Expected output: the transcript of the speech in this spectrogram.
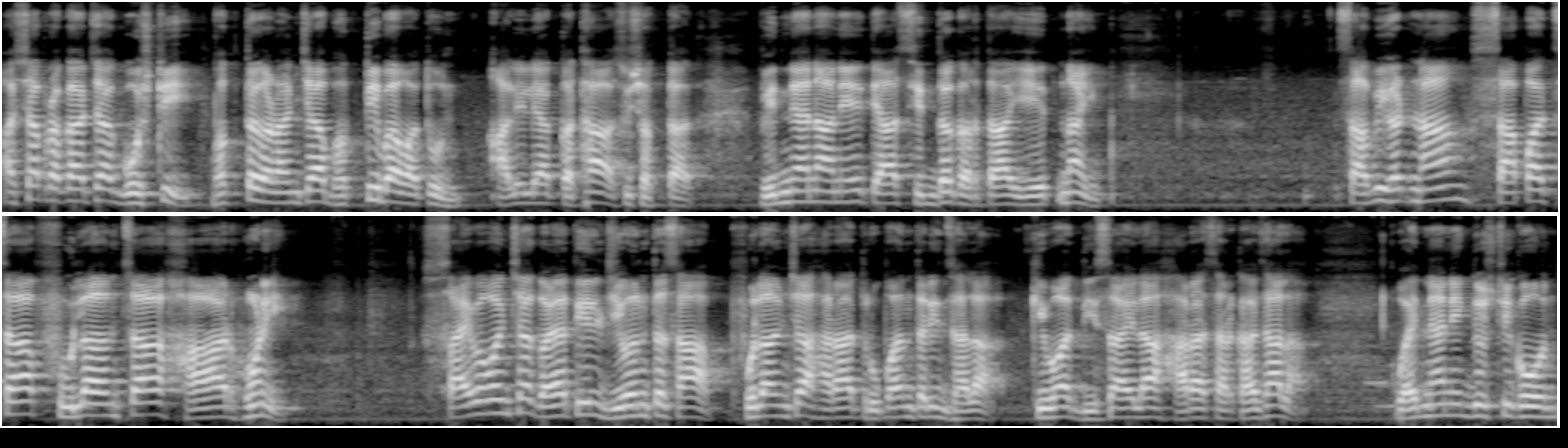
अशा प्रकारच्या गोष्टी भक्तगणांच्या भक्तिभावातून आलेल्या कथा असू शकतात. विज्ञानाने त्या सिद्ध करता येत नाही. सहावी घटना सापाचा फुलांचा हार होणे. साईबाबांच्या गळ्यातील जिवंत साप फुलांच्या हारात रूपांतरित झाला किंवा दिसायला हारासारखा झाला. वैज्ञानिक दृष्टिकोन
